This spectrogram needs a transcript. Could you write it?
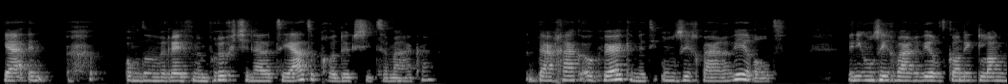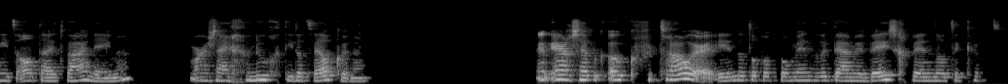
Ja, en om dan weer even een bruggetje naar de theaterproductie te maken, daar ga ik ook werken met die onzichtbare wereld. En die onzichtbare wereld kan ik lang niet altijd waarnemen, maar er zijn genoeg die dat wel kunnen. En ergens heb ik ook vertrouwen erin dat op het moment dat ik daarmee bezig ben, dat ik het,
